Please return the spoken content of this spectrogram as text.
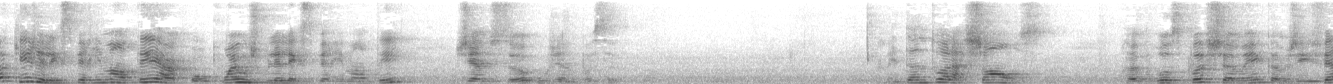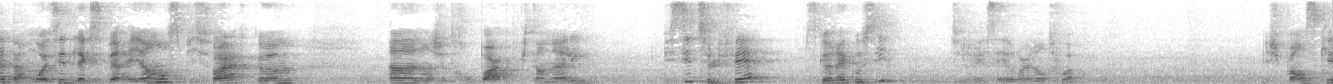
OK, je l'ai expérimenté au point où je voulais l'expérimenter. J'aime ça ou j'aime pas ça. Mais donne-toi la chance. Rebrousse pas chemin comme j'ai fait à moitié de l'expérience, puis faire comme Ah non, j'ai trop peur, puis t'en aller. Puis si tu le fais, c'est correct aussi. Tu le réessayeras une autre fois. Mais je pense que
